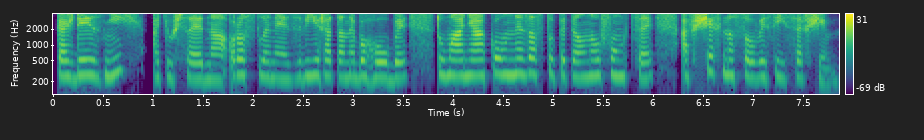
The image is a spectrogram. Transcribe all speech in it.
Každý z nich, ať už se jedná o rostliny, zvířata nebo houby, tu má nějakou nezastupitelnou funkci a všechno souvisí se vším.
